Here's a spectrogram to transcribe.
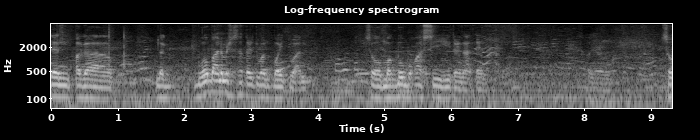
Then, pag uh, nag, bumaba naman siya sa 31.1, so, magbubukas si heater natin. So, ayan. So,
